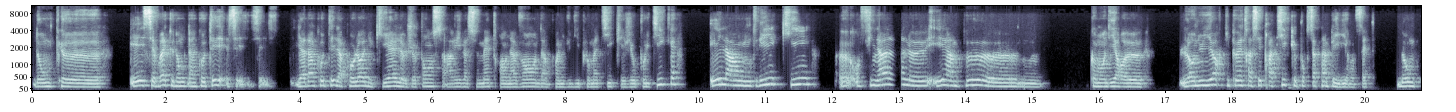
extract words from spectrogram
Donc, euh, et c'est vrai que donc d'un côté, il y a d'un côté la Pologne qui, elle, je pense, arrive à se mettre en avant d'un point de vue diplomatique et géopolitique, et la Hongrie qui, euh, au final, euh, est un peu, euh, comment dire, l'ennuyeur qui peut être assez pratique pour certains pays, en fait. Donc,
